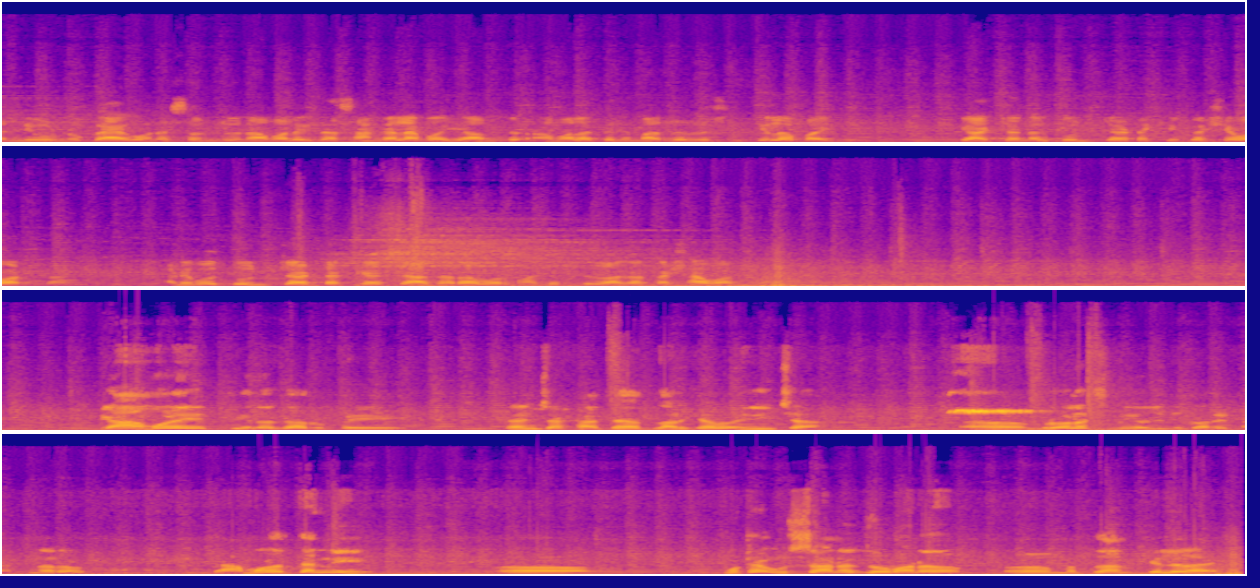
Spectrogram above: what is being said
आणि निवडणूक आयोगानं समजून आम्हाला एकदा सांगायला पाहिजे. आमचं आम्हाला त्यांनी मार्गदर्शन केलं पाहिजे की अचानक दोन चार टक्के कसे वाढतात आणि मग दोन चार टक्क्याच्या आधारावर भाजपच्या जागा कशा वाढतात. त्यामुळे तीन हजार रुपये त्यांच्या खात्यात लाडक्या बहिणीच्या गृहलक्ष्मी योजनेद्वारे टाकणार आहोत. त्यामुळं त्यांनी मोठ्या उत्साहानं जोमानं मतदान केलेलं आहे.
